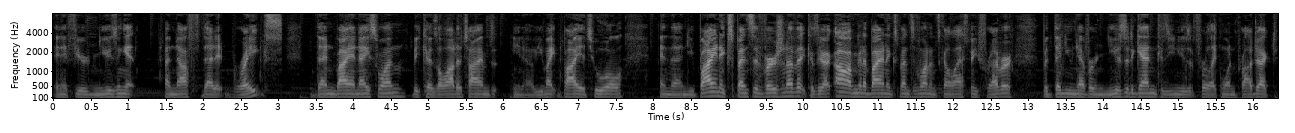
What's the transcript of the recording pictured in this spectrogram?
and if you're using it enough that it breaks, then buy a nice one because a lot of times, you know, you might buy a tool and then you buy an expensive version of it because you're like, oh, I'm going to buy an expensive one. And it's going to last me forever. But then you never use it again because you use it for like one project.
